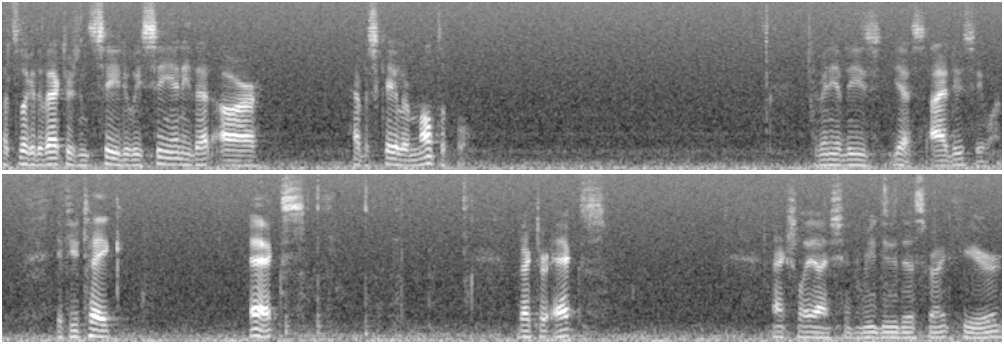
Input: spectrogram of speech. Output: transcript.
let's look at the vectors and see, do we see any that are have a scalar multiple? Do any of these? Yes, I do see one. If you take x, vector x, actually I should redo this right here,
